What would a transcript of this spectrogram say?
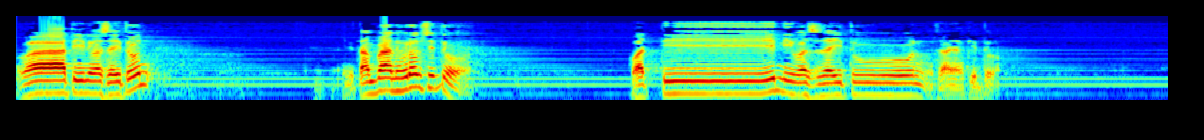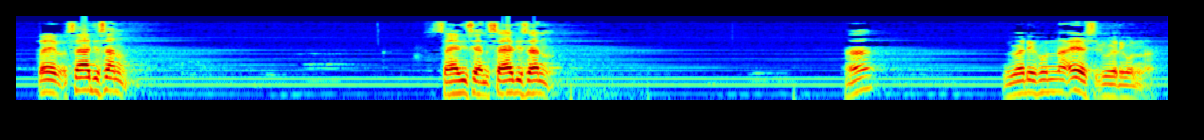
Watini wa zaitun. Tambahan huruf situ. Watini wa zaitun. Misalnya gitu. Baik, saya di sana. Saya di sana, saya di sana. Hah? hunna es, hunna.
